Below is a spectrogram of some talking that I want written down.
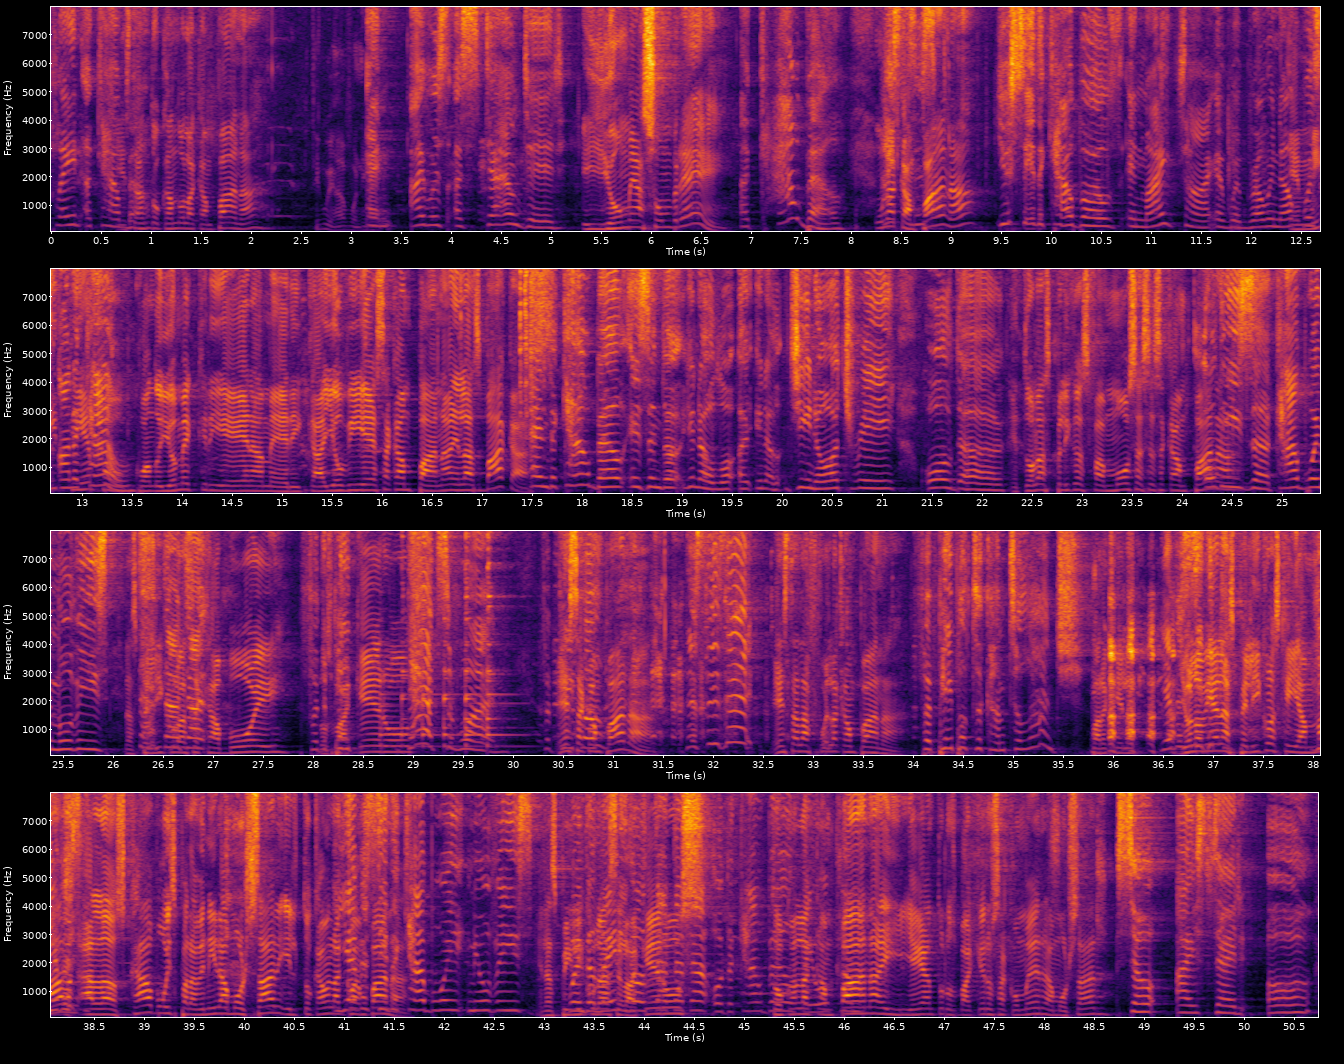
playing a Y están tocando la campana. I think we have one here. And I was astounded. Y yo me asombré. A cowbell. I Una says, campana. You see, the cowbells in my time, and when growing up, En was mi on a tiempo, cow. cuando yo me crié en América, yo vi esa campana en las vacas. And the cowbell is in the, you know, lo- uh, you know, Gene Autry, all the, En todas las películas famosas esa campana. all these uh, cowboy movies. las Da, da, películas da. de cowboy, los peop- vaqueros, That's the one. Esa campana. This is it. Esta la fue la campana. For people to come to lunch. Para que lo- yo lo vi en las películas que llamaban a los cowboys para venir a almorzar y tocaban la campana. En las películas de vaqueros, Tocan la campana y llegan todos los vaqueros a comer, a almorzar. So I said, oh,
